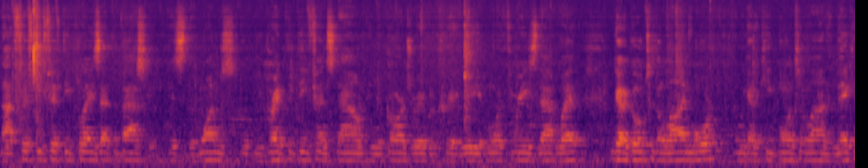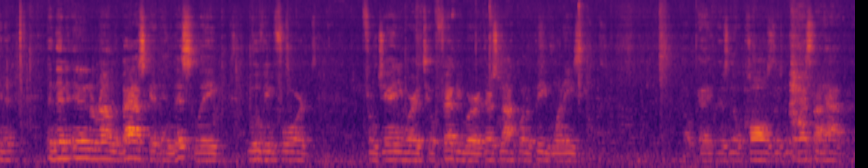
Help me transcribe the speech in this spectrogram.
not 50-50 plays at the basket. It's the ones that you break the defense down and your guards are able to create, we get more threes that way. We got to go to the line more, and we got to keep going to the line and making it. And then in and around the basket in this league, moving forward from January till February, there's not going to be one easy okay? There's no calls, there's, that's not happening.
